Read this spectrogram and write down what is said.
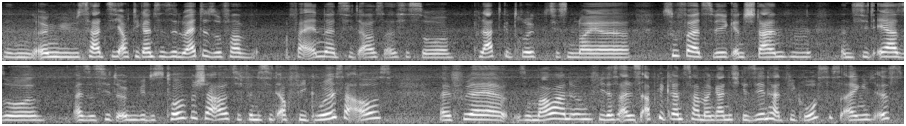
Und irgendwie es hat sich auch die ganze Silhouette so ver verändert, sieht aus, als ist so platt gedrückt, hier ist ein neuer Zufahrtsweg entstanden und es sieht eher so, also es sieht irgendwie dystopischer aus. Ich finde, es sieht auch viel größer aus weil früher ja so Mauern irgendwie das alles abgegrenzt haben, man gar nicht gesehen hat, wie groß das eigentlich ist.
